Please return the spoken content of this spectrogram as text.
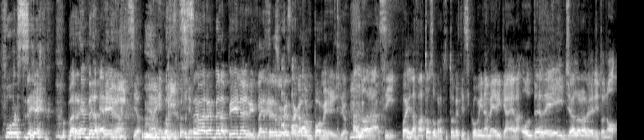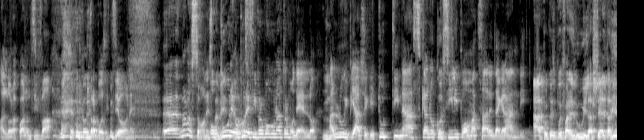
forse varrebbe la È un pena. indizio, è un indizio. Forse varrebbe la pena riflettere su questa cosa un po' meglio. Allora, sì, poi l'ha fatto soprattutto perché siccome in America era all the rage, allora lui ha detto no, allora qua non si fa contrapposizione. Eh, non lo so, onestamente. Oppure, oppure ti propongo un altro modello. Mm. A lui piace che tutti nascano così li può ammazzare da grandi. Ah, poi così puoi fare lui la scelta di...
